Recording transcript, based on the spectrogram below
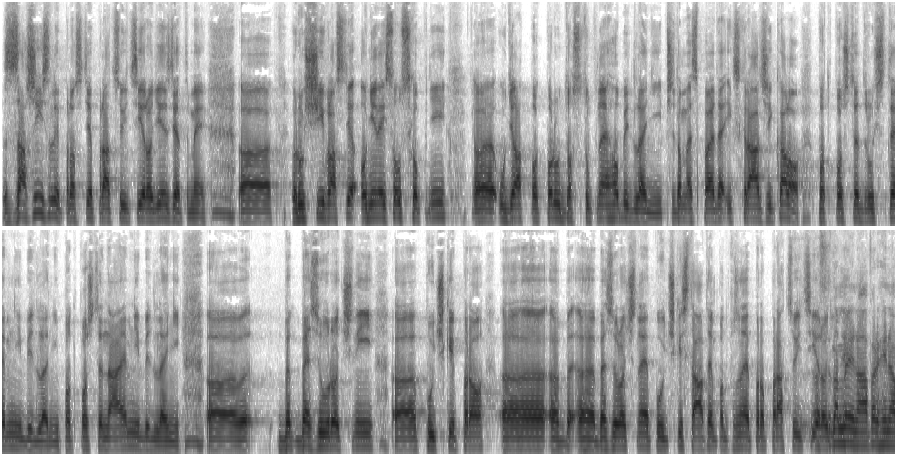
zařízli prostě pracující rodiny s dětmi. Ruší vlastně, oni nejsou schopni udělat podporu dostupného bydlení. Přitom SPD xkrát říkalo, podpořte družstevní bydlení, podpořte nájemní bydlení, be- bezúročný uh, půjčky pro uh, be- bezúročné půjčky státem podpořené pro pracující Zase tam rodiny. byly návrhy na,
